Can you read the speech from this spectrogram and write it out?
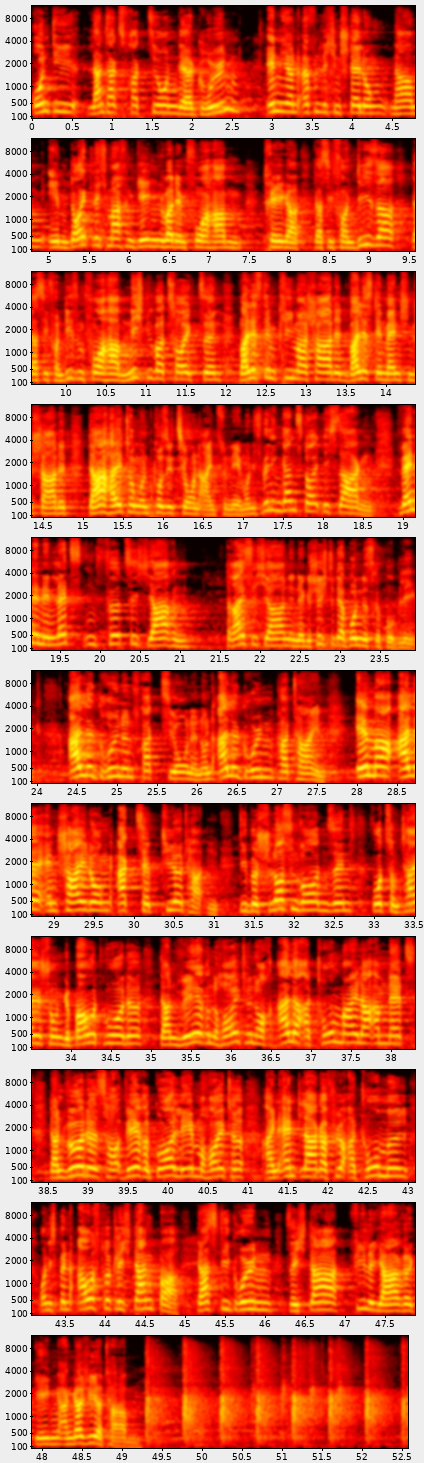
und die Landtagsfraktionen der GRÜNEN in ihren öffentlichen Stellungnahmen eben deutlich machen gegenüber dem Vorhabenträger, dass sie, von dieser, dass sie von diesem Vorhaben nicht überzeugt sind, weil es dem Klima schadet, weil es den Menschen schadet, da Haltung und Position einzunehmen. Ich will Ihnen ganz deutlich sagen, wenn in den letzten 40 Jahren, 30 Jahren in der Geschichte der Bundesrepublik alle grünen Fraktionen und alle grünen Parteien immer alle Entscheidungen akzeptiert hatten, die beschlossen worden sind, wo zum Teil schon gebaut wurde, dann wären heute noch alle Atommeiler am Netz, dann würde es, wäre Gorleben heute ein Endlager für Atommüll. Ich bin ausdrücklich dankbar, dass die GRÜNEN sich da viele Jahre gegen engagiert haben.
